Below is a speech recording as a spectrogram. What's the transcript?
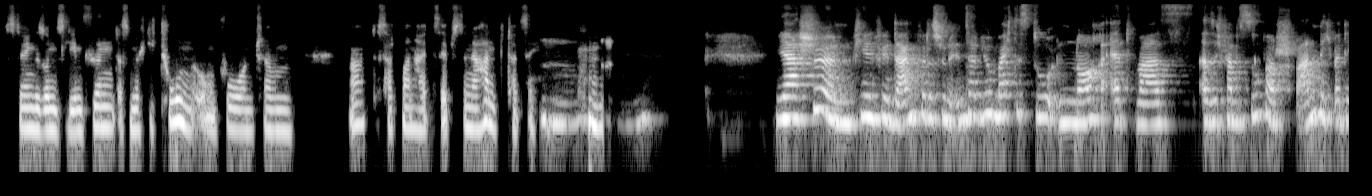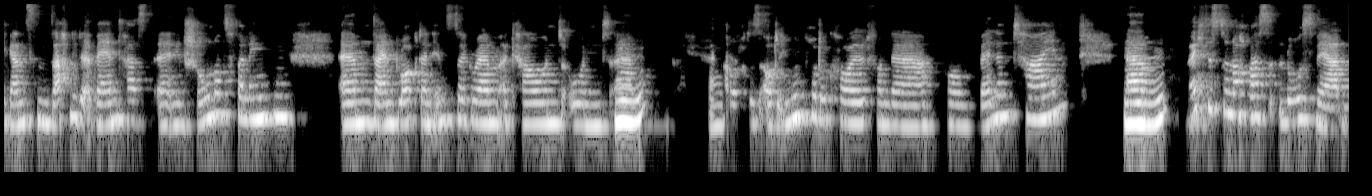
dass wir ein gesundes Leben führen, das möchte ich tun irgendwo. Und ähm, ja, das hat man halt selbst in der Hand tatsächlich. Mhm. Ja, schön. Vielen, vielen Dank für das schöne Interview. Möchtest du noch etwas, also ich fand es super spannend. Ich werde die ganzen Sachen, die du erwähnt hast, äh, in den Shownotes verlinken. Ähm, dein Blog, dein Instagram-Account und ähm, mhm. auch das Autoimmunprotokoll von der Frau Valentine. Ähm, mhm. möchtest du noch was loswerden?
